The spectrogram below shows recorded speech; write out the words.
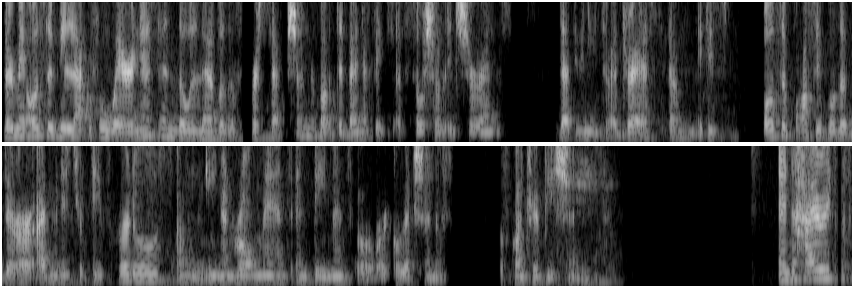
There may also be lack of awareness and low level of perception about the benefits of social insurance that we need to address. Um, it is also possible that there are administrative hurdles um, in enrollment and payment or, or collection of, of contributions. And the high rate of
